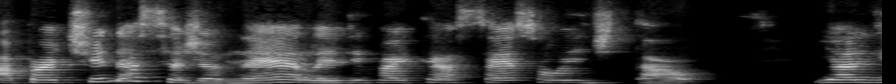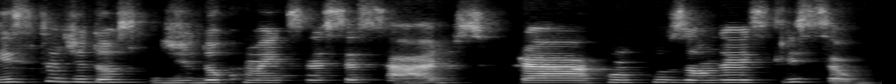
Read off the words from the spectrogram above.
A partir dessa janela, ele vai ter acesso ao edital e a lista de, do, de documentos necessários para a conclusão da inscrição.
